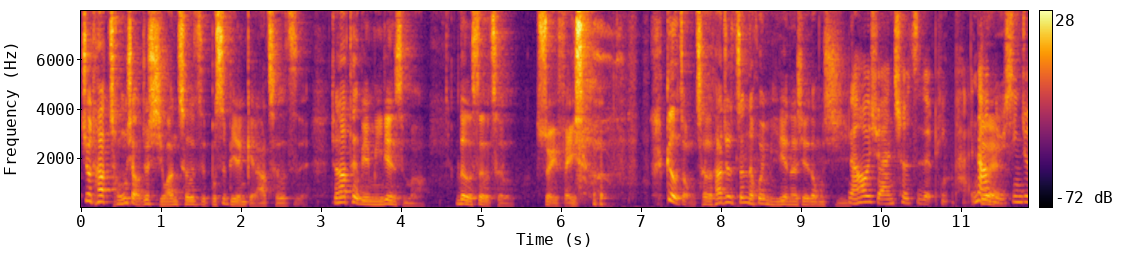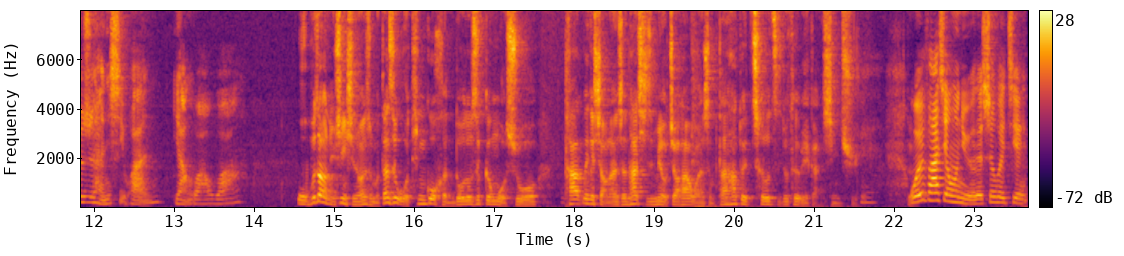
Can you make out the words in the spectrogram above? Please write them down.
就他从小就喜欢车子，不是别人给他车子，就他特别迷恋什么，乐色车、水肥车。各种车，他就真的会迷恋那些东西，然后喜欢车子的品牌。那女性就是很喜欢洋娃娃。我不知道女性喜欢什么，但是我听过很多都是跟我说，他那个小男生他其实没有教他玩什么，但他对车子就特别感兴趣。我会发现我女儿的社会建，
